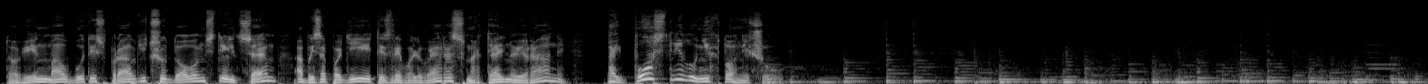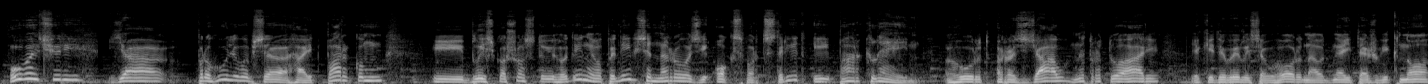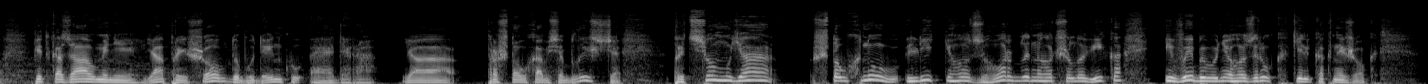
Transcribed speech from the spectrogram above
то він мав бути справді чудовим стрільцем, аби заподіяти з револьвера смертельної рани, та й пострілу ніхто не чув. Увечері я прогулювався гайд-парком і близько шостої години опинився на розі Оксфорд-стріт і Парк Лейн. Гурт роззяв на тротуарі, які дивилися вгору на одне й те ж вікно, підказав мені, я прийшов до будинку Едера. Я проштовхався ближче. При цьому я штовхнув літнього згорбленого чоловіка і вибив у нього з рук кілька книжок.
